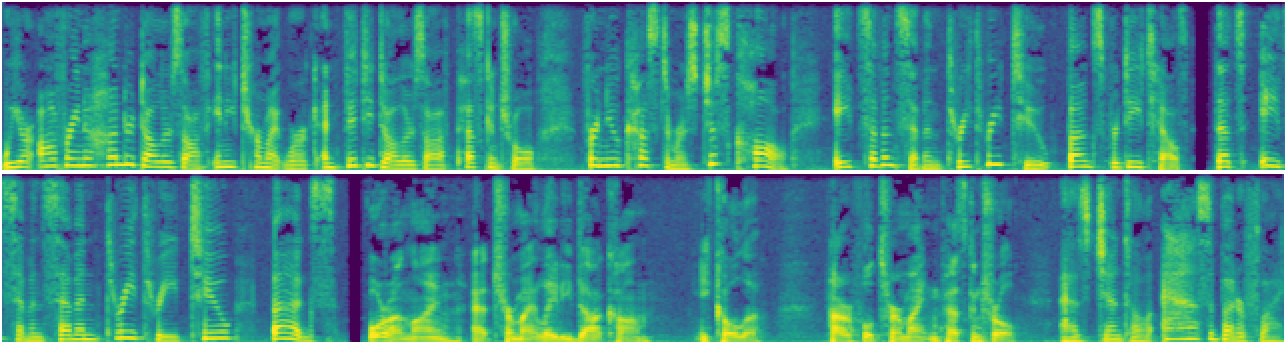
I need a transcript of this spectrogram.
We are offering $100 off any termite work and $50 off pest control for new customers. Just call 877 332 BUGS for details. That's 877 332 BUGS. Or online at termitelady.com. E. Cola. Powerful termite and pest control. As gentle as a butterfly.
